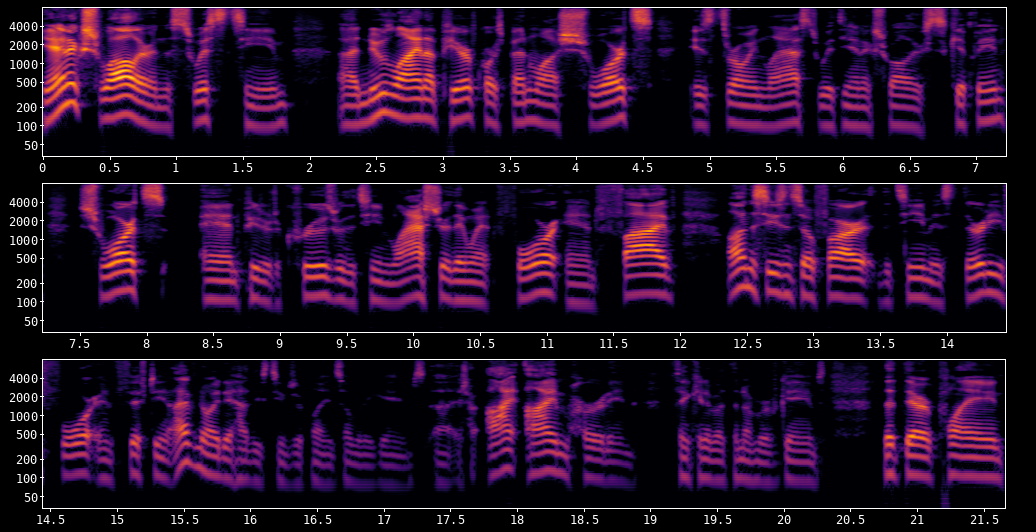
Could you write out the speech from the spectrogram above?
Yannick Schwaller and the Swiss team. A new lineup here. Of course, Benoit Schwarz is throwing last with Yannick Schwaller skipping. Schwarz and Peter de Cruz were the team last year. They went four and five on the season so far. The team is 34 and 15. I have no idea how these teams are playing so many games. Uh, I, I'm hurting thinking about the number of games that they're playing.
